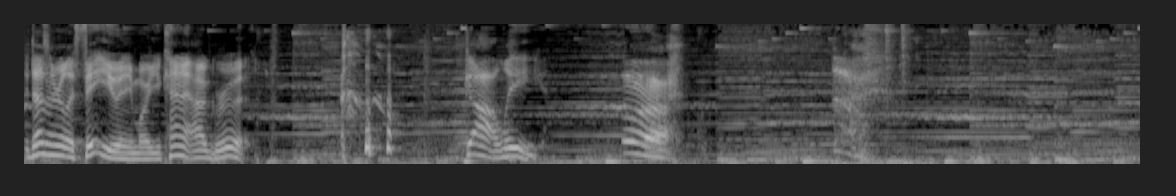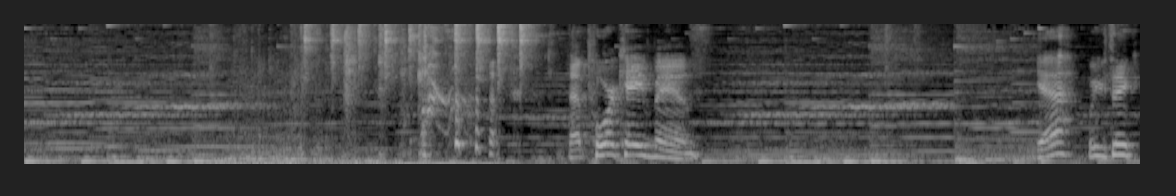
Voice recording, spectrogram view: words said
It doesn't really fit you anymore. You kind of outgrew it. Golly. Ugh. Ugh. That poor caveman. Yeah? What do you think?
